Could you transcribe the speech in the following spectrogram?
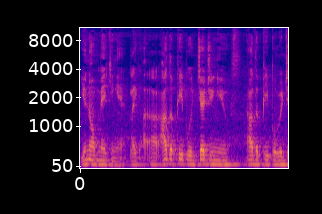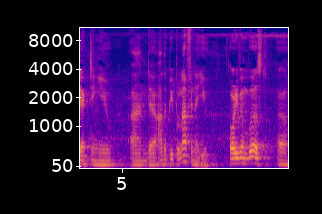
you're not making it. Like uh, other people judging you, other people rejecting you, and uh, other people laughing at you, or even worse, uh,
